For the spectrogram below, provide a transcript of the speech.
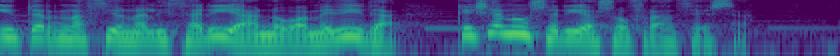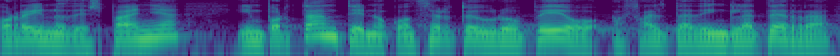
internacionalizaría a nova medida, que xa non sería só francesa. O Reino de España, importante no concerto europeo a falta de Inglaterra,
